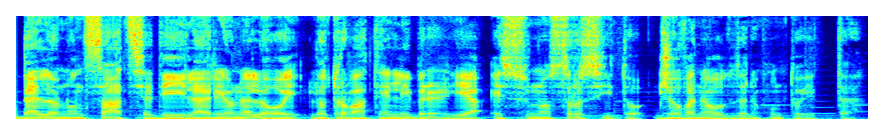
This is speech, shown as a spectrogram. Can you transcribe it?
Il bello non sazia di Ilarione Eloi lo trovate in libreria e sul nostro sito giovaneolden.it.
